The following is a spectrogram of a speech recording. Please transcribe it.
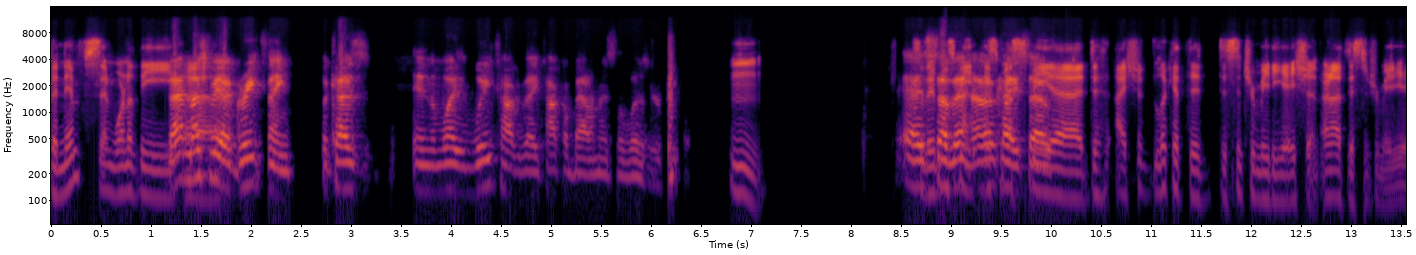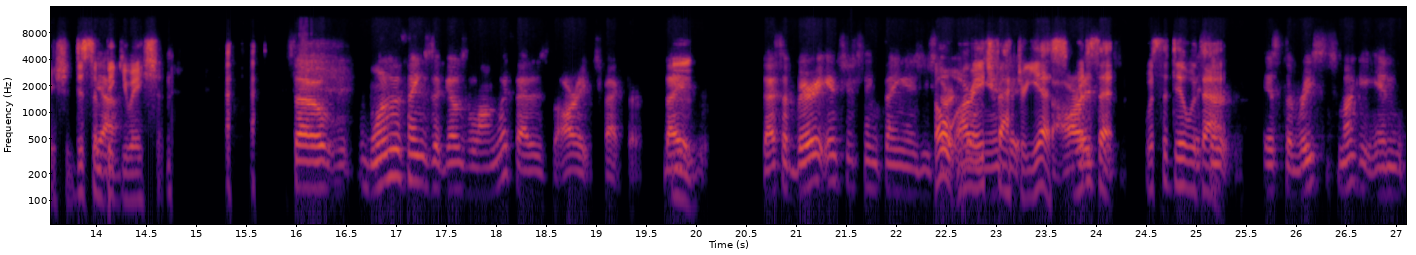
the nymphs and one of the That must be uh, a Greek thing because in the way we talk, they talk about them as the lizard people. mm, So they so must that- be. This okay, must so be. Uh, di- I should look at the disintermediation, or not disintermediation, disambiguation. so one of the things that goes along with that is the RH factor. They that's a very interesting thing as you Hmm. Oh, RH factor, yes. What is that? What's the deal with it's that? The, it's the rhesus monkey, and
